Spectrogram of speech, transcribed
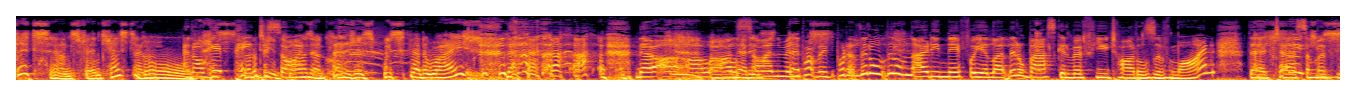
That sounds fantastic. And- oh, and I'll get that's gotta Pete to sign them. I couldn't just whisk that away. No, I'll, I'll, Oh, I'll sign is- them and probably put a little little note in there for you, like little basket of a few titles of mine that uh, some you of so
